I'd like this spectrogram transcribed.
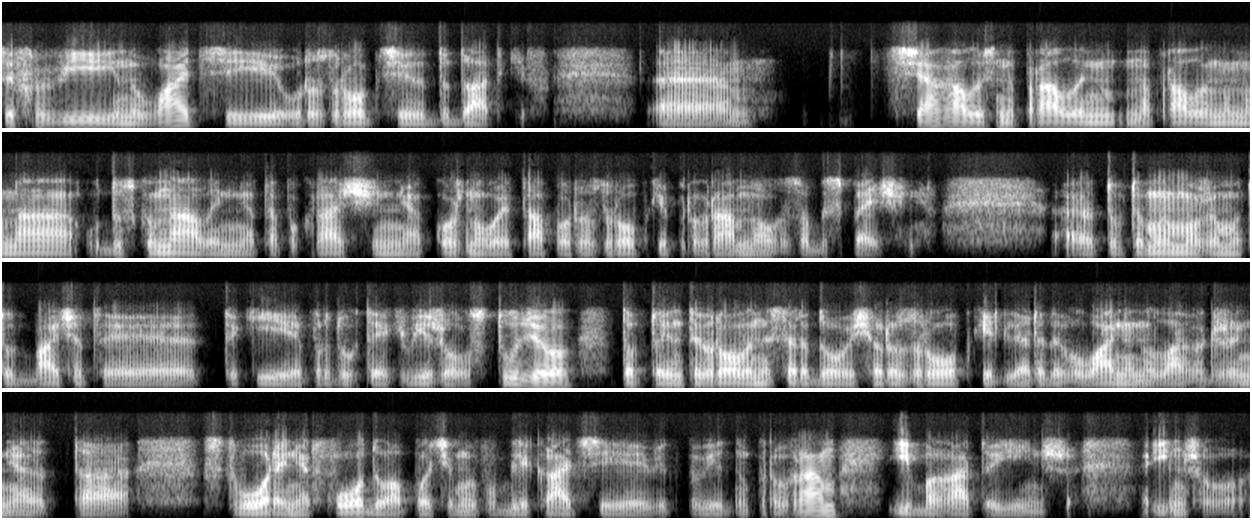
цифрові інновації у розробці додатків. Е, Ця галузь направлена, направлена на удосконалення та покращення кожного етапу розробки програмного забезпечення. Е, Тобто ми можемо тут бачити такі продукти, як Visual Studio, тобто інтегроване середовище розробки для редагування, налагодження та створення коду, а потім і публікації відповідно програм і багато інше, іншого,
